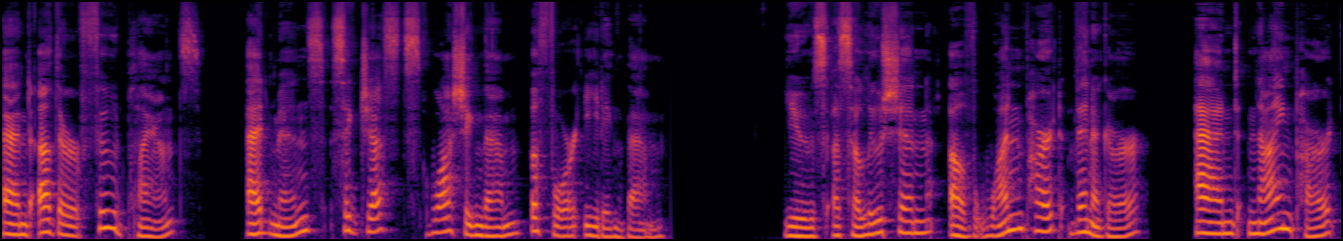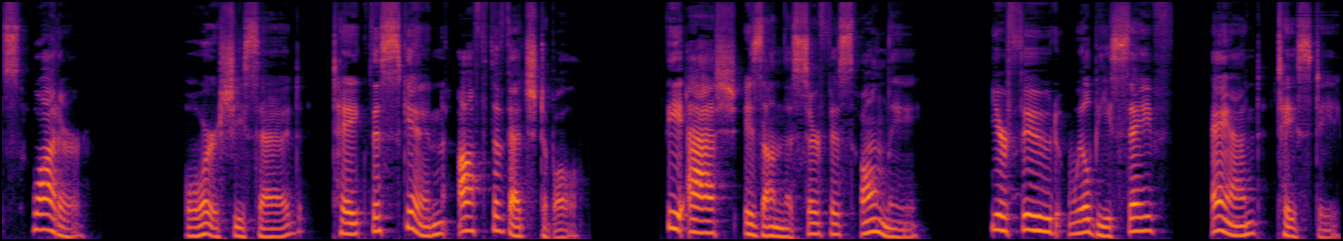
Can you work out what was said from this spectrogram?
and other food plants, Edmunds suggests washing them before eating them. Use a solution of one part vinegar and nine parts water. Or, she said, take the skin off the vegetable. The ash is on the surface only. Your food will be safe and tasty.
